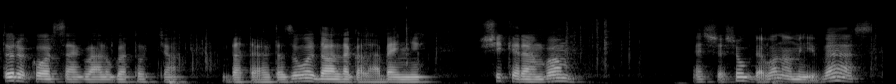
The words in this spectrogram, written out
Törökország válogatottja, betelt az oldal, legalább ennyi sikerem van, ez se sok, de valami vesz,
